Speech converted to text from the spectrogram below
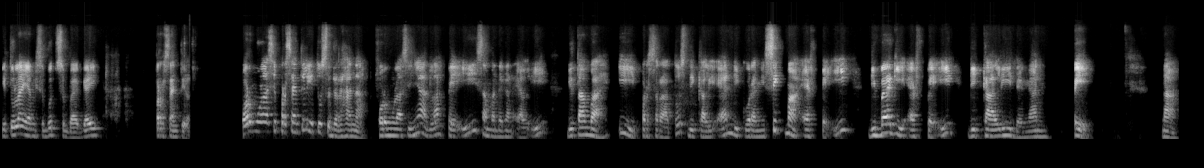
Itulah yang disebut sebagai persentil. Formulasi persentil itu sederhana. Formulasinya adalah PI sama dengan LI ditambah I per 100 dikali N dikurangi sigma FPI dibagi FPI dikali dengan P. Nah,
